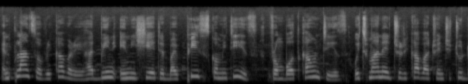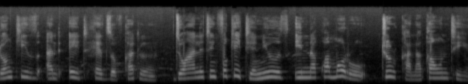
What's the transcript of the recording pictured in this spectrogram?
and plans of recovery had been initiated by peace committees from both counties, which managed to recover 22 donkeys and eight heads of cattle. Joanne Letting for KTN News in Nakwamoru, Turkana County.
